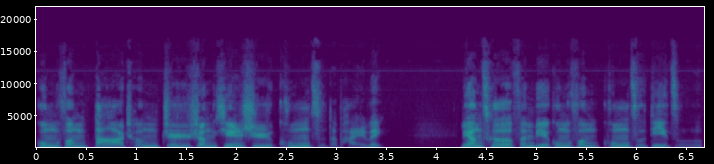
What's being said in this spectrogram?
供奉大成至圣先师孔子的牌位，两侧分别供奉孔子弟子。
